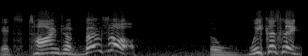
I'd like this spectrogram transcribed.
It's time to vote off the weakest link.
